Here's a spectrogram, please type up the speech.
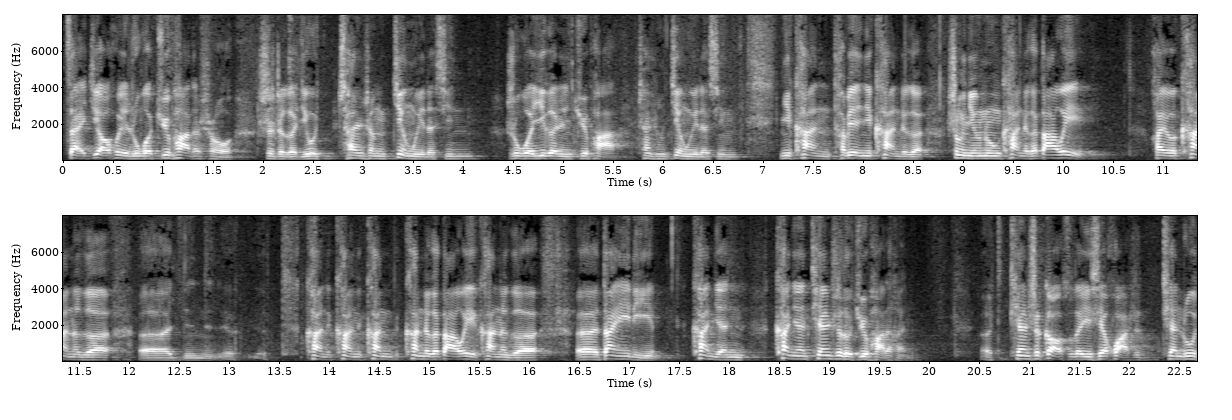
在教会如果惧怕的时候，是这个有产生敬畏的心。如果一个人惧怕，产生敬畏的心，你看，特别你看这个圣经中看这个大卫，还有看那个呃，看看看看这个大卫，看那个呃但以理，看见看见天使都惧怕的很。呃，天使告诉的一些话是天主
